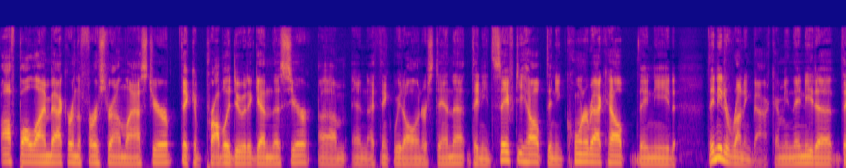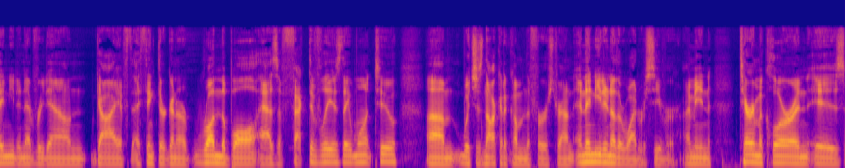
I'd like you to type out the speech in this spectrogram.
off ball linebacker in the first round last year. They could probably do it again this year, um, and I think we'd all understand that. They need safety help. They need cornerback help. They need they need a running back. I mean, they need a they need an every down guy. If I think they're going to run the ball as effectively as they want to, um, which is not going to come in the first round, and they need another wide receiver. I mean, Terry McLaurin is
